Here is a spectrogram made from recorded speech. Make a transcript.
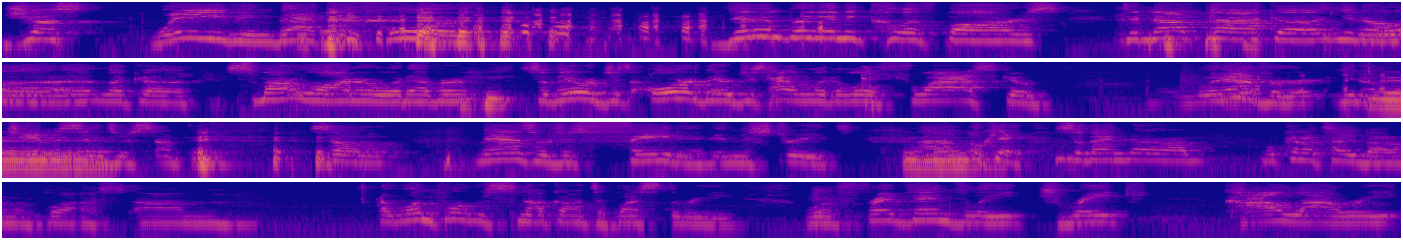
just waving back and forth didn't bring any Clif bars did not pack a you know a, like a smart water or whatever so they were just or they were just had like a little flask of whatever you know Yeah, jameson's yeah. or something so mans were just faded in the streets um, okay, so then um, what can I tell you about on the bus? Um, at one point, we snuck onto bus three, where Fred VanVleet, Drake, Kyle Lowry,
